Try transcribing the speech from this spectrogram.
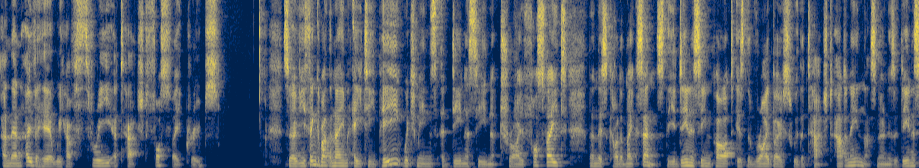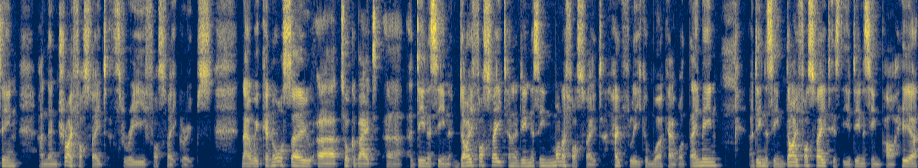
and then over here we have three attached phosphate groups. So if you think about the name ATP, which means adenosine triphosphate, then this kind of makes sense. The adenosine part is the ribose with attached adenine, that's known as adenosine, and then triphosphate, three phosphate groups. Now we can also uh, talk about uh, adenosine diphosphate and adenosine monophosphate. Hopefully you can work out what they mean. Adenosine diphosphate is the adenosine part here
